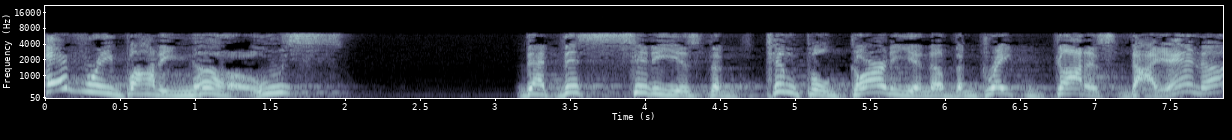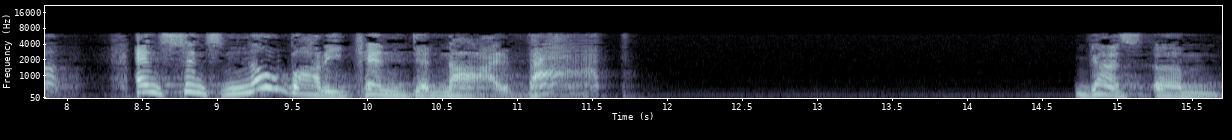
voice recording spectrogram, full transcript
Everybody knows that this city is the temple guardian of the great goddess Diana. And since nobody can deny that, guys, um,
